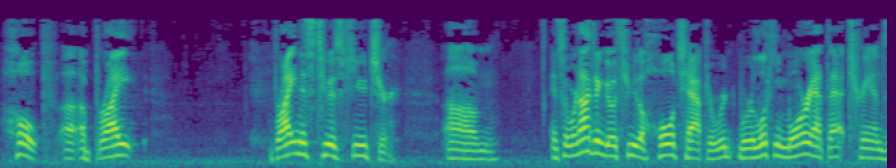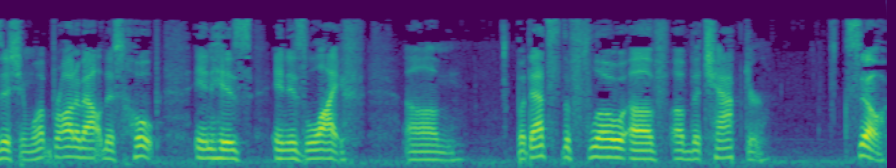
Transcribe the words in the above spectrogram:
hope, uh, a bright brightness to his future. Um, and so we're not going to go through the whole chapter. We're, we're looking more at that transition, what brought about this hope in his in his life. Um, but that's the flow of of the chapter. So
